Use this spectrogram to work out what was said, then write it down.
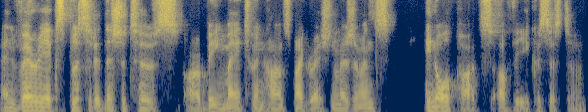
And very explicit initiatives are being made to enhance migration measurements in all parts of the ecosystem.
